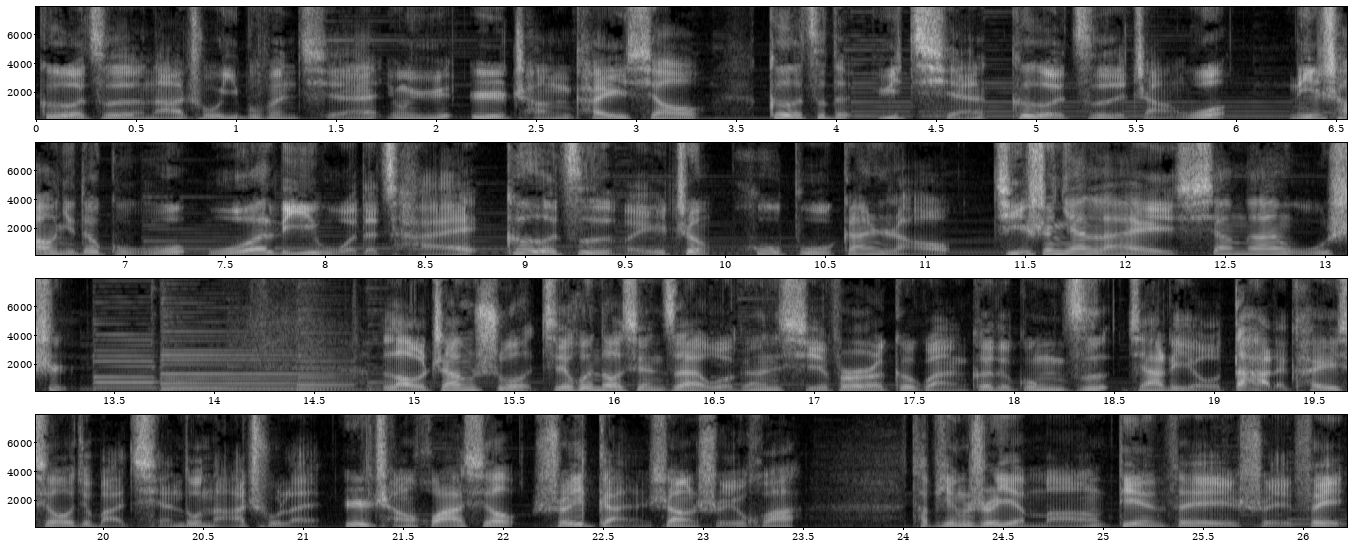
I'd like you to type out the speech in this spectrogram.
各自拿出一部分钱用于日常开销，各自的余钱各自掌握。”你炒你的股，我理我的财，各自为政，互不干扰，几十年来相安无事。老张说，结婚到现在，我跟媳妇儿各管各的工资，家里有大的开销就把钱都拿出来，日常花销谁赶上谁花。他平时也忙，电费、水费、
